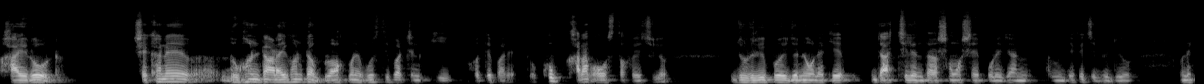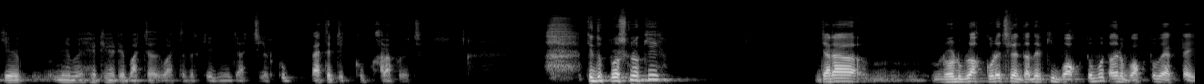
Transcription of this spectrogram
হাই রোড সেখানে দু ঘণ্টা, আড়াই ঘণ্টা ব্লক মানে বুঝতে পারছেন কি হতে পারে। তো খুব খারাপ অবস্থা হয়েছিল। জরুরি প্রয়োজনে অনেকে যাচ্ছিলেন, তারা সমস্যায় পড়ে যান। আমি দেখেছি ভিডিও অনেকে নেমে হেঁটে হেঁটে বাচ্চা, বাচ্চাদেরকে নিয়ে যাচ্ছিলেন। খুব প্যাথেটিক খুব খারাপ হয়েছে। কিন্তু প্রশ্ন কি? যারা রোড ব্লক করেছিলেন, তাদের কি বক্তব্য? তাদের বক্তব্য একটাই,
